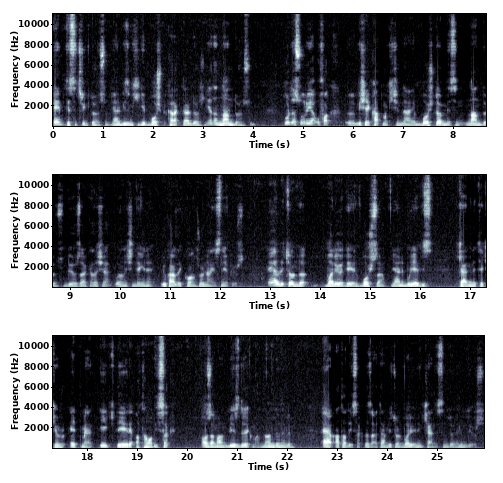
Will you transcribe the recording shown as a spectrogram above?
empty string dönsün. Yani bizimki gibi boş bir karakter dönsün ya da none dönsün. Burada soruya ufak e, bir şey katmak için de hani boş dönmesin, none dönsün diyoruz arkadaşlar. Bunun için de yine yukarıdaki kontrolün aynısını yapıyoruz. Eğer return'da value değeri boşsa yani buraya biz kendini tekrar etmeyen ilk değeri atamadıysak o zaman biz direktman none dönelim. Eğer atadıysak da zaten return value'nin kendisini dönelim diyoruz.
